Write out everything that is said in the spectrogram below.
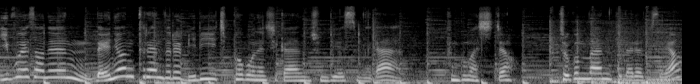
2부에서는 내년 트렌드를 미리 짚어보는 시간 준비했습니다. 궁금하시죠? 조금만 기다려주세요.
